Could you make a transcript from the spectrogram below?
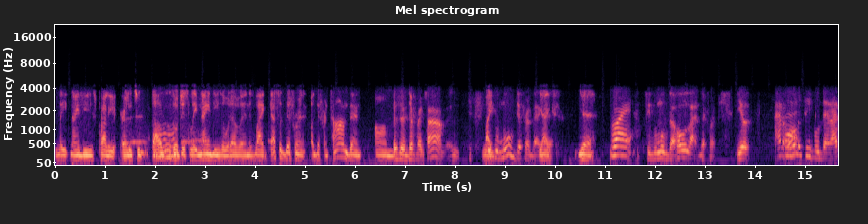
late nineties, probably early two thousands, Mhm. or just late nineties or whatever. And it's like that's a different a different time than um This is a different time and like people move different back then. Yeah. right. People moved a whole lot different. You know, out of all the people that I,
